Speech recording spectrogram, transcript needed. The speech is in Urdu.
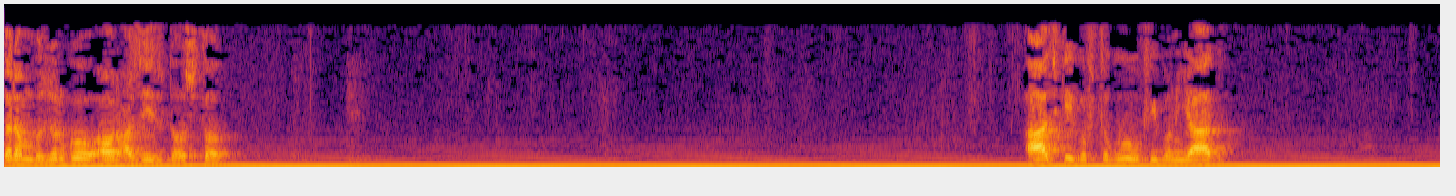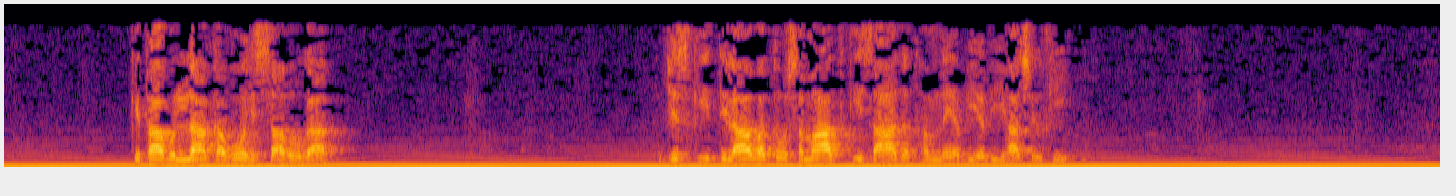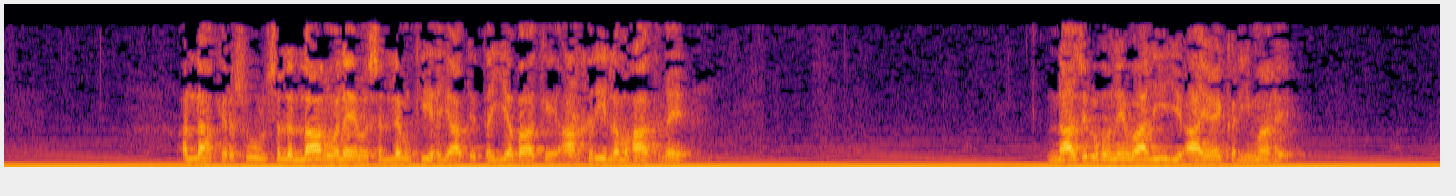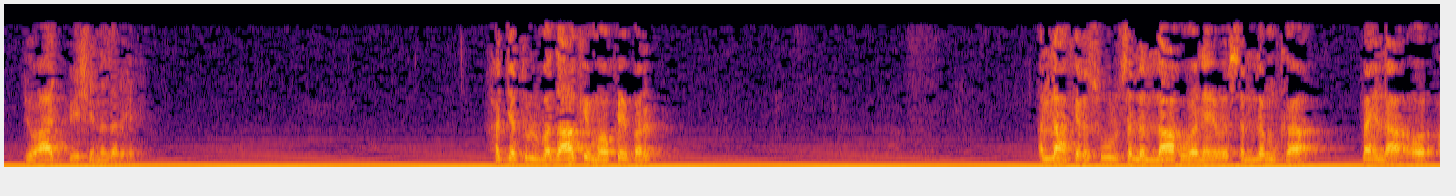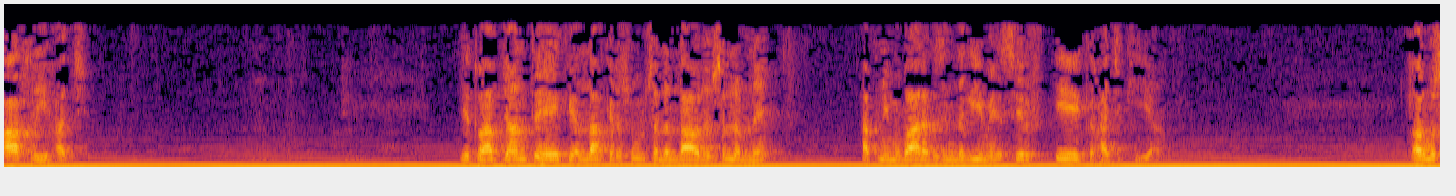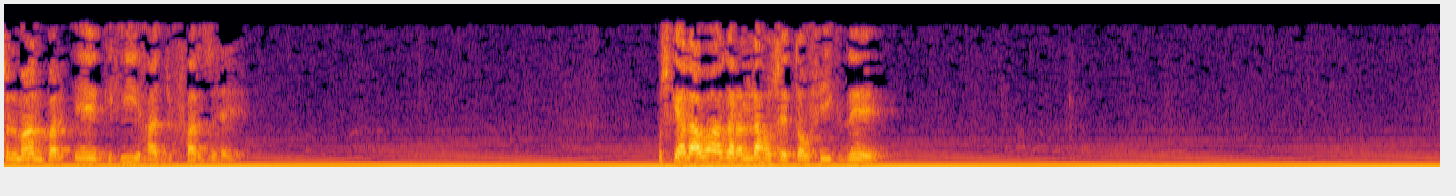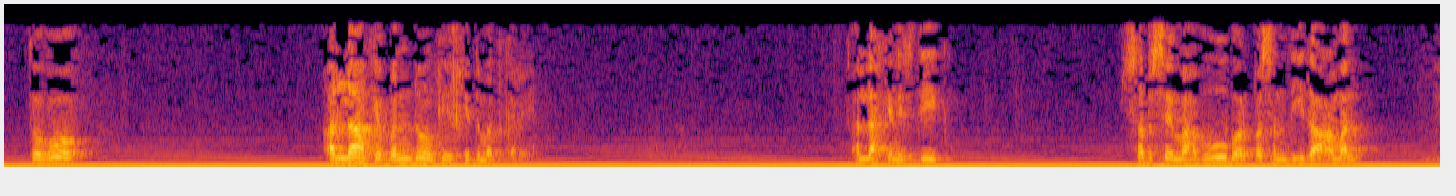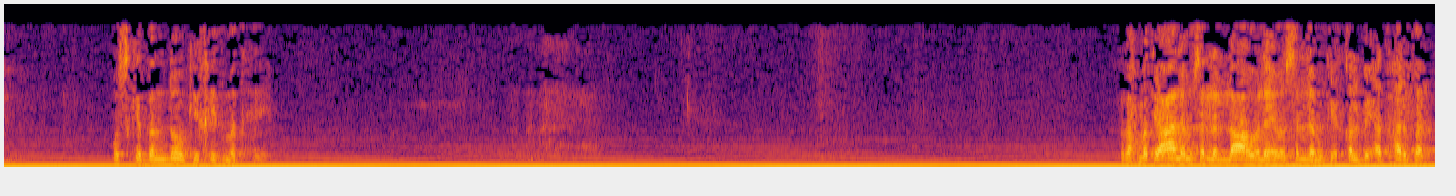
کرم بزرگوں اور عزیز دوستوں۔ آج کی گفتگو کی بنیاد کتاب اللہ کا وہ حصہ ہوگا جس کی تلاوت و سماعت کی سعادت ہم نے ابھی ابھی حاصل کی۔ اللہ کے رسول صلی اللہ علیہ وسلم کی حیات طیبہ کے آخری لمحات میں نازل ہونے والی یہ آیا کریمہ ہے جو آج پیش نظر ہے۔ حجت الوداع کے موقع پر اللہ کے رسول صلی اللہ علیہ وسلم کا پہلا اور آخری حج۔ یہ تو آپ جانتے ہیں کہ اللہ کے رسول صلی اللہ علیہ وسلم نے اپنی مبارک زندگی میں صرف ایک حج کیا۔ اور مسلمان پر ایک ہی حج فرض ہے۔ اس کے علاوہ اگر اللہ اسے توفیق دے، تو وہ اللہ کے بندوں کی خدمت کرے۔ اللہ کے نزدیک سب سے محبوب اور پسندیدہ عمل اس کے بندوں کی خدمت ہے۔ رحمت عالم صلی اللہ علیہ وسلم کے قلب اطہر پر،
